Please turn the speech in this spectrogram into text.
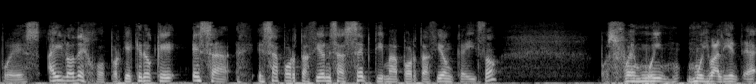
pues ahí lo dejo, porque creo que esa, esa aportación, esa séptima aportación que hizo, pues fue muy, muy valiente,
